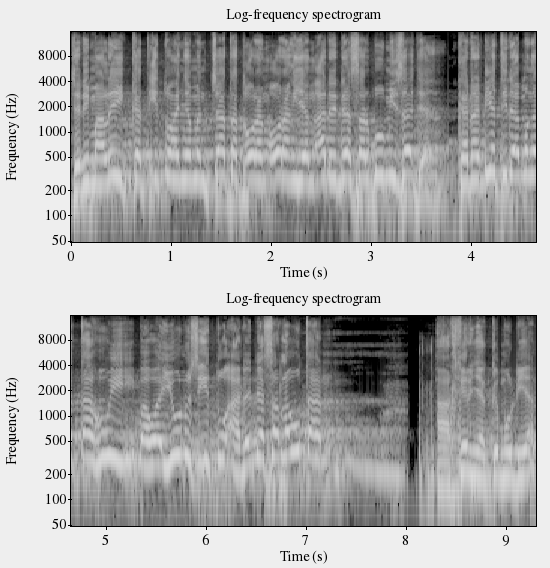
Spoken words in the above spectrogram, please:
Jadi malaikat itu hanya mencatat orang-orang yang ada di dasar bumi saja karena dia tidak mengetahui bahwa Yunus itu ada di dasar lautan. Akhirnya kemudian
